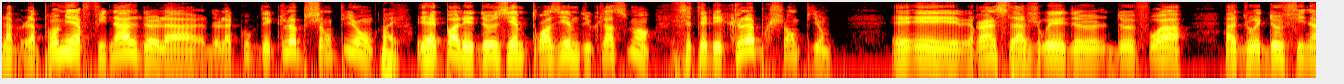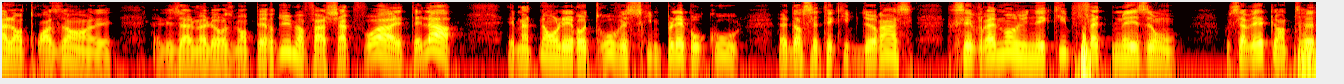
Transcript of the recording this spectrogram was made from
la, première finale de la, de la Coupe des clubs champions. Il n'y avait pas les deuxièmes, troisièmes du classement. C'était les clubs champions. Et, Reims l'a joué deux, deux, fois, a joué deux finales en trois ans. Et, elle les a malheureusement perdues, mais enfin, à chaque fois, elle était là. Et maintenant, on les retrouve. Et ce qui me plaît beaucoup euh, dans cette équipe de Reims, c'est vraiment une équipe faite maison. Vous savez, quand euh,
